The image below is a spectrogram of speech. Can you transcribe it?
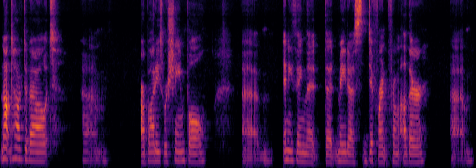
not talked about. Um, our bodies were shameful. Um, anything that that made us different from other um,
